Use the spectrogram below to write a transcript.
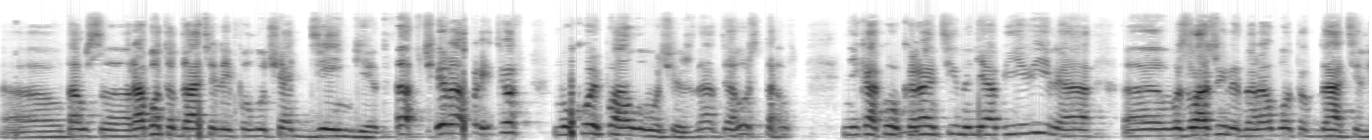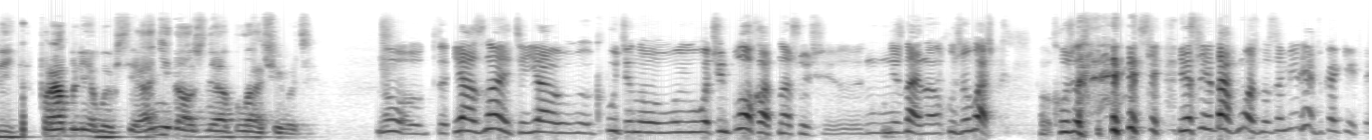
там с работодателей получать деньги. Да, вчера придешь, мухой получишь, да, потому что там никакого карантина не объявили, а э, возложили на работодателей проблемы все. Они должны оплачивать. Ну, я, знаете, я к Путину очень плохо отношусь. Не знаю, наверное, хуже ваш. Хуже, если, если так можно замерять в каких-то...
